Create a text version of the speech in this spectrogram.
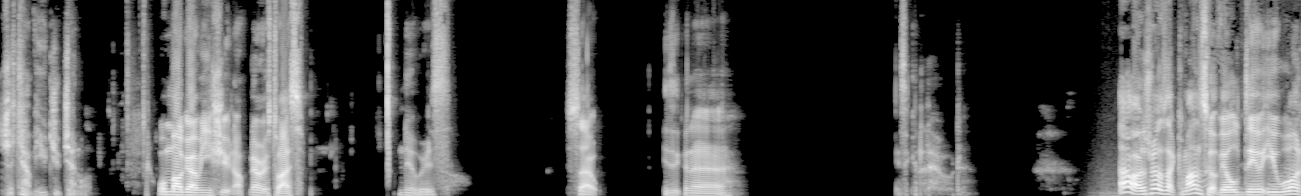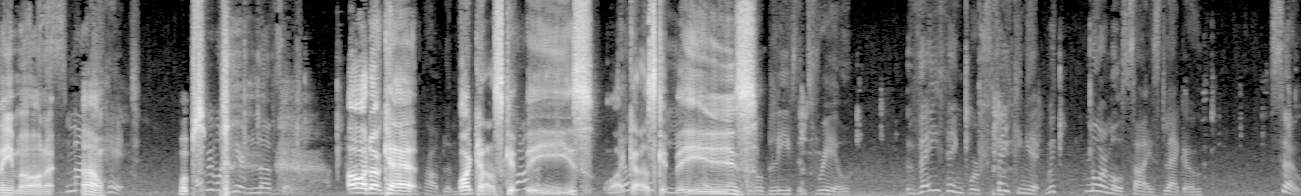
check out the YouTube channel. One more go when you shoot knock. No worries twice. No worries. So, is it gonna. Is it gonna load? Oh, I just realised that command's got the old do what you want emote on it. Oh. Whoops. Everyone here loves it. Oh, I don't care. Why can't I skip these? Why can't I skip these? festival believes it's real. They think we're faking it with normal-sized Lego. So,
